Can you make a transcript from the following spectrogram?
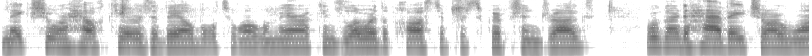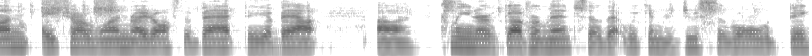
make sure health care is available to all Americans, lower the cost of prescription drugs. We're going to have HR one, HR one right off the bat be about uh, cleaner government so that we can reduce the role of big,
